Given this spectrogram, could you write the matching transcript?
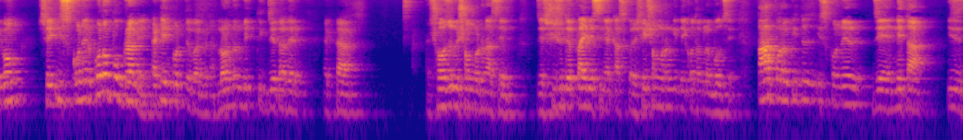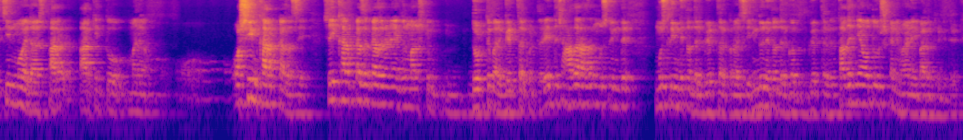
এবং সে ইস্কনের কোনো প্রোগ্রামে অ্যাটেন্ড করতে পারবে না। লন্ডন ভিত্তিক যে তাদের একটা সহযোগী সংগঠন আছে, যে শিশুদের প্রাইভেসি নিয়ে কাজ করে, সেই সংগঠন কিন্তু এই কথাগুলো বলছে। তারপরেও কিন্তু ইস্কনের যে নেতা চিন্ময় দাস, তার তার কিন্তু মানে অসীম খারাপ কাজ আছে। সেই খারাপ কাজের কারণে একজন মানুষকে ধরতে পারে, গ্রেপ্তার করতে পারে। এই দেশে হাজার হাজার মুসলিমদের, মুসলিম নেতাদের গ্রেপ্তার করা হয়েছে, হিন্দু নেতাদের গ্রেপ- গ্রেপ্তার করা হয়েছে। তাদের নিয়ে অত উস্কানি হয়নি ভারতের ভিতরে।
